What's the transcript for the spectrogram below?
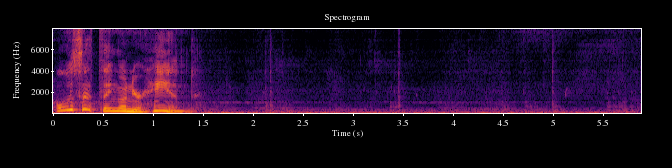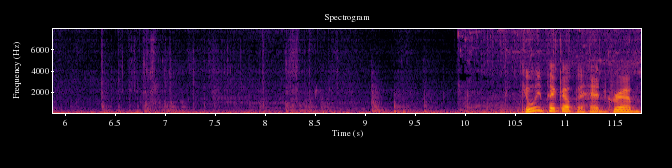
What was that thing on your hand? Can we pick up a head crab?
